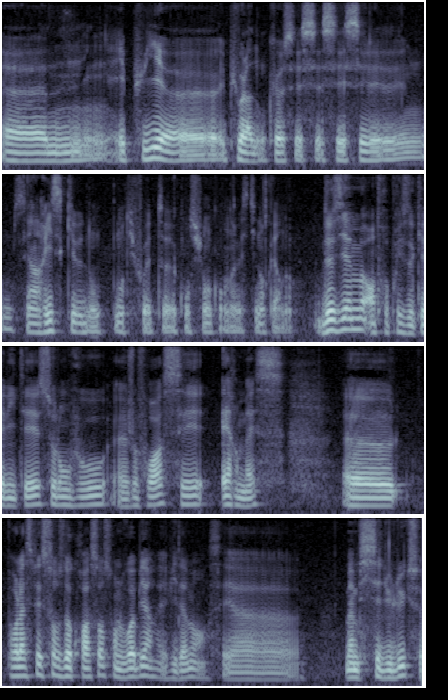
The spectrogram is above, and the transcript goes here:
et, puis, et puis voilà, donc c'est un risque dont, il faut être conscient quand on investit dans Pernod. Deuxième entreprise de qualité, selon vous, Geoffroy, c'est Hermès. pour l'aspect source de croissance, on le voit bien, évidemment. Même si c'est du luxe,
